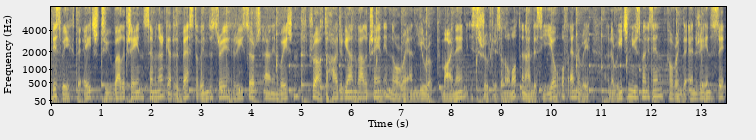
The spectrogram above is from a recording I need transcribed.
This week, the H2 Value Chain seminar gathered the best of industry, research, and innovation throughout the hydrogen value chain in Norway and Europe. My name is Skjul Kristian Aamodt, and I'm the CEO of Energy, a Norwegian news magazine covering the energy industry,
